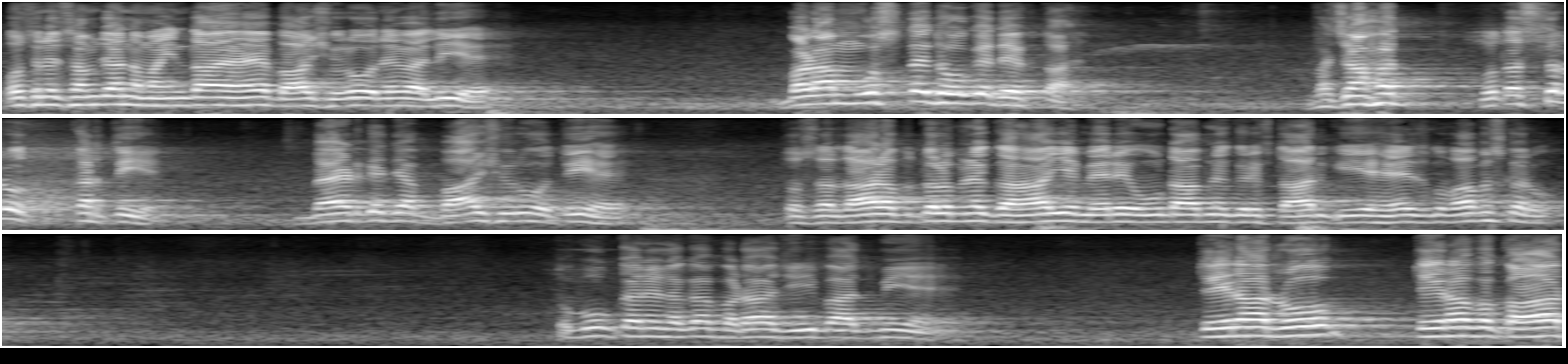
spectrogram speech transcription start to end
اس نے سمجھا، نمائندہ ہے بات شروع ہونے والی ہے۔ بڑا مستد ہو کے دیکھتا ہے۔ وجاہت متاثر کرتی ہے۔ بیٹھ کے جب بات شروع ہوتی ہے تو سردار عبدالب نے کہا، یہ میرے اونٹ آپ نے گرفتار کیے ہیں، اس کو واپس کرو۔ تو وہ کہنے لگا، بڑا عجیب آدمی ہے۔ تیرا روب، تیرا وقار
